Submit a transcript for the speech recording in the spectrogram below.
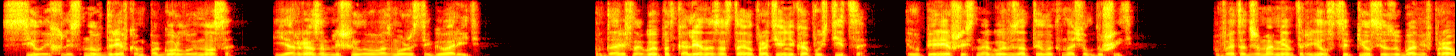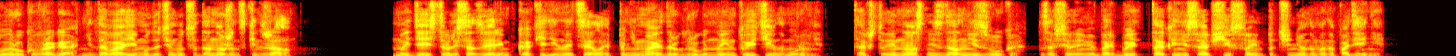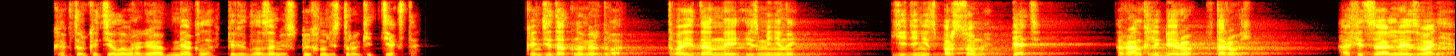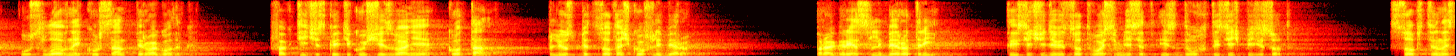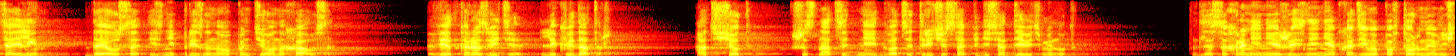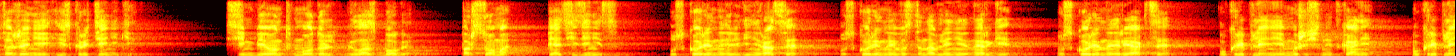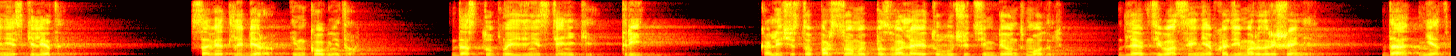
С силой хлестнув древком по горлу и носа, я разом лишил его возможности говорить. Ударив ногой под колено, заставил противника опуститься и, уперевшись ногой в затылок, начал душить. В этот же момент Рил вцепился зубами в правую руку врага, не давая ему дотянуться до ножен с кинжалом. Мы действовали со зверем как единое целое, понимая друг друга на интуитивном уровне так что и нос не сдал ни звука за все время борьбы, так и не сообщив своим подчиненным о нападении. Как только тело врага обмякло, перед глазами вспыхнули строки текста. «Кандидат номер два. Твои данные изменены. Единиц парсомы – 5. Ранг Либеро – второй. Официальное звание – условный курсант первогодок. Фактическое текущее звание – Котан, плюс 500 очков Либеро. Прогресс Либеро 3, 1980 из 2500. Собственность Айлин, Деуса из непризнанного пантеона Хаоса. Ветка развития – Ликвидатор. Отсчет – 16 дней 23 часа 59 минут. Для сохранения жизни необходимо повторное уничтожение искры теники. Симбионт-модуль «Глаз Бога». Парсома – 5 единиц. Ускоренная регенерация, ускоренное восстановление энергии, ускоренная реакция, укрепление мышечной ткани, укрепление скелета. Совет Либеро, инкогнито. Доступно единиц теники – 3. Количество парсомы позволяет улучшить симбионт-модуль. Для активации необходимо разрешение. Да, нет.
